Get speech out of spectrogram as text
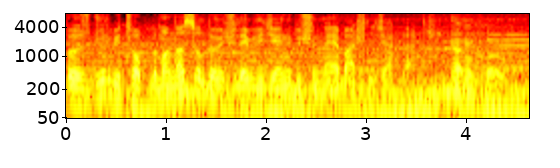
özgür bir topluma nasıl dönüşülebileceğini düşünmeye başlayacaklardır. Unquote.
